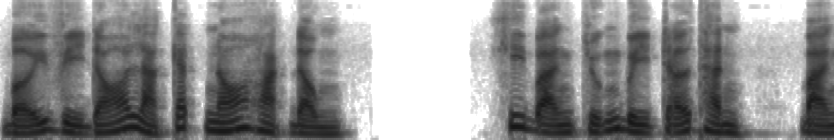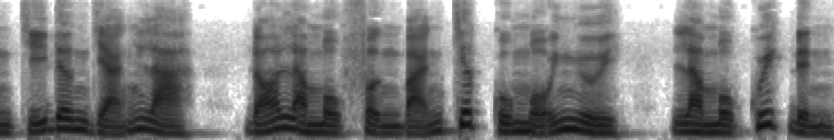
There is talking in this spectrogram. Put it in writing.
bởi vì đó là cách nó hoạt động. Khi bạn chuẩn bị trở thành, bạn chỉ đơn giản là, đó là một phần bản chất của mỗi người, là một quyết định.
